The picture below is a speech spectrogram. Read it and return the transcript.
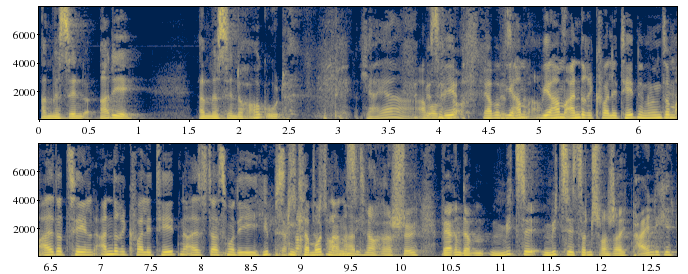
Aber wir sind, Adi, aber wir sind doch auch gut. Ja, ja, aber wir, auch- ja, aber wir wir, haben, auch- wir haben andere Qualitäten. In unserem Alter zählen andere Qualitäten, als dass man die hipsten Da scha- Klamotten anhat. sich noch schön, während der Mütze, Mütze sonst wahrscheinlich peinlich ist,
